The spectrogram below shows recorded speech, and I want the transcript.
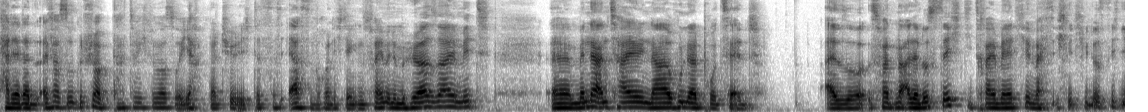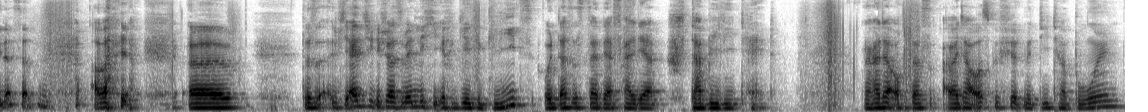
Hat er dann einfach so gedroppt. Da dachte ich mir so, ja, natürlich, das ist das Erste, woran ich denke. Vor allem in einem Hörsaal mit äh, Männeranteilen nahe 100%. Also, es fanden alle lustig. Die drei Mädchen, weiß ich nicht, wie lustig die das hatten. Aber ja, äh, das, die einzige Geschichte das männliche irrigierte Glied und das ist dann der Fall der Stabilität. Dann hat er auch das weiter ausgeführt mit Dieter Bohlen,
